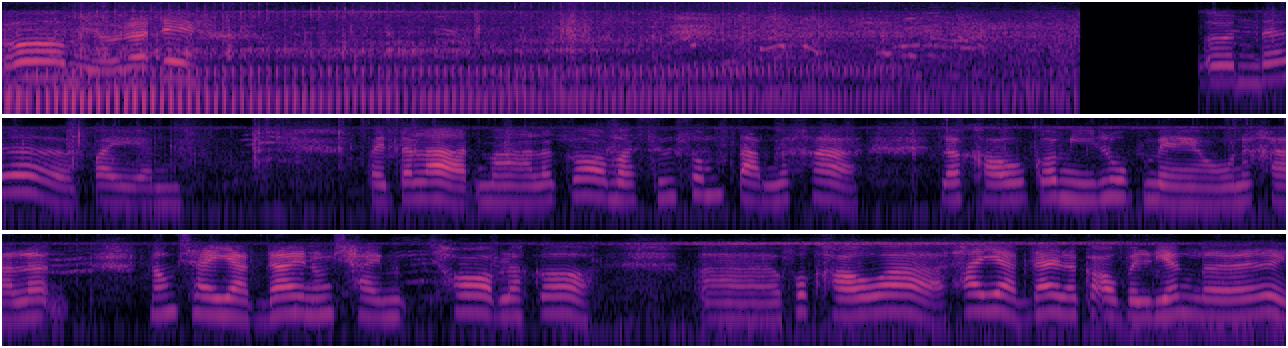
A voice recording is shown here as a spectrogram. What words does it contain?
เออเหนียวแล้วเด้เอินเด้อไปอันไปตลาดมาแล้วก็มาซื้อส้มตำนะคะ แล้วเขาก็มีลูกแมวนะคะ แล้วน้องชายอยากได้น้องชายชอบแล้วก็อ่าพวกเขาว่าถ้าอยากได้แล้วก็เอาไปเลี้ยงเลย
